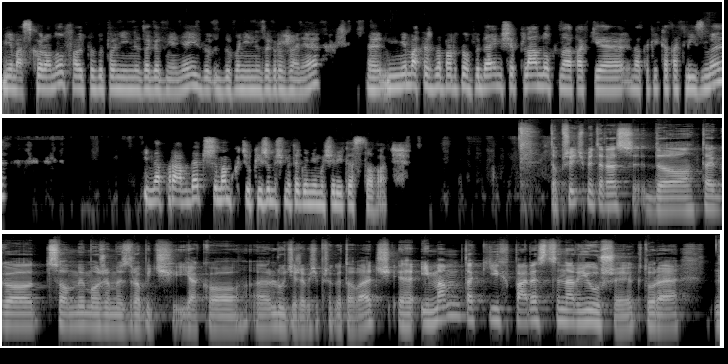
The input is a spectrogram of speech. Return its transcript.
Nie ma schoronów, ale to zupełnie inne zagadnienie i zupełnie inne zagrożenie. Nie ma też za bardzo, wydaje mi się, planów na takie, na takie kataklizmy. I naprawdę trzymam kciuki, żebyśmy tego nie musieli testować. To przejdźmy teraz do tego, co my możemy zrobić jako e, ludzie, żeby się przygotować. E, I mam takich parę scenariuszy, które e,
